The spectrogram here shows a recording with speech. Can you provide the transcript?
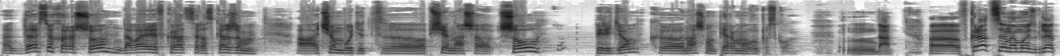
Да, все хорошо. Давай вкратце расскажем, о чем будет э, вообще наше шоу. Перейдем к нашему первому выпуску. Да. Э, вкратце, на мой взгляд,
